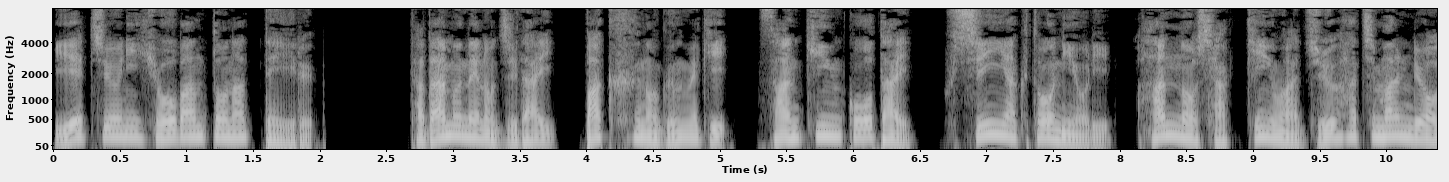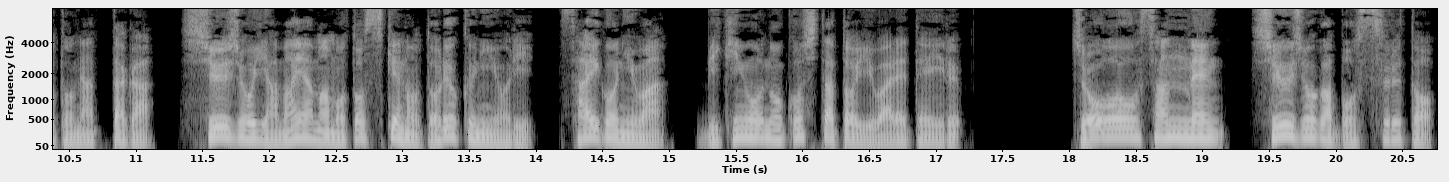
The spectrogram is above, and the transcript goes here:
家中に評判となっている。忠宗の時代、幕府の軍役、参勤交代、不信薬等により、藩の借金は18万両となったが、修女山山元助の努力により、最後には、美金を残したと言われている。女王三年、修女が没すると、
